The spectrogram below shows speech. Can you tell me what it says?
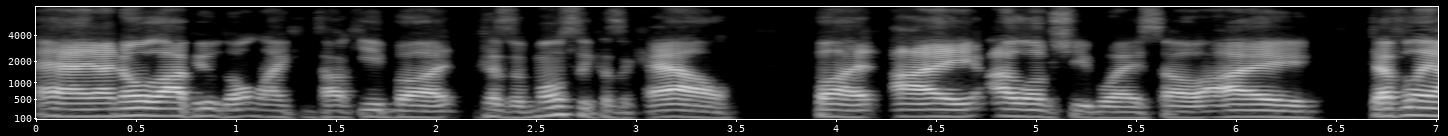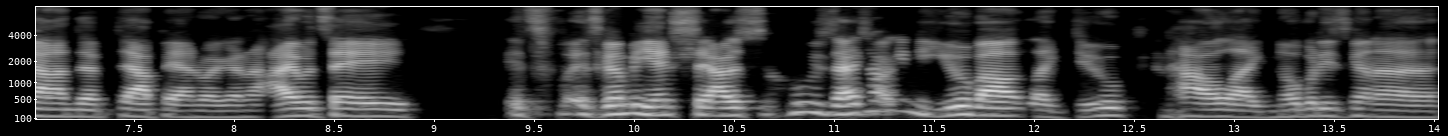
And I know a lot of people don't like Kentucky, but because of mostly because of Cal. But I I love Tshiebwe, so I definitely on the, that bandwagon. I would say it's it's gonna be interesting. I was who's I talking to you about like Duke and how like nobody's gonna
